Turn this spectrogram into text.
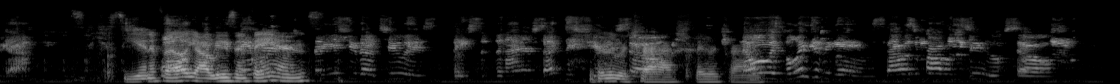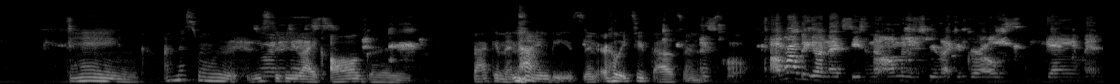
Yeah. See, NFL, Well, y'all I mean, losing they were- fans. The issue though too is they the Niners sucked this year. They were so trash. They were trash. No one was going to the games. That was a problem too. So Dang. I miss when we is used to be like all good back in the '90s and early 2000s. It's cool. I'll probably go next season. though. I'm gonna just be like a girls' game, and,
